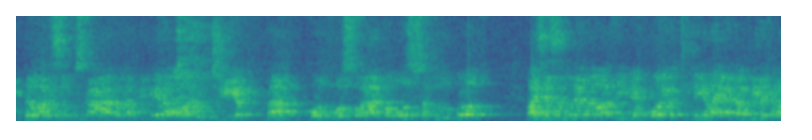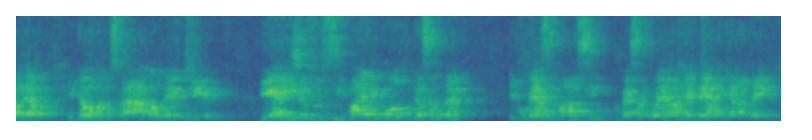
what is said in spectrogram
Então elas iam buscar água na primeira hora do dia, para quando fosse o horário do almoço, está tudo pronto. Mas essa mulher não, ela tem vergonha de quem ela é, da vida que ela leva. Então ela vai buscar água ao meio-dia. E aí Jesus se vai ao encontro dessa mulher e começa a falar assim, começa com ela, revela que ela tem,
